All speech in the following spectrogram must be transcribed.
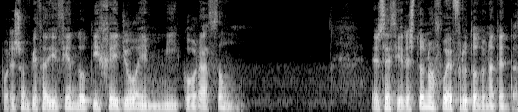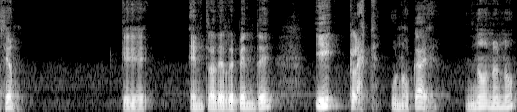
Por eso empieza diciendo, dije yo en mi corazón. Es decir, esto no fue fruto de una tentación, que entra de repente y ¡clac! uno cae. No, no, no.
